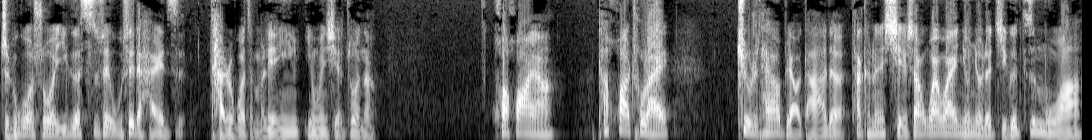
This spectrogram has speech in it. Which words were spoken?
只不过说，一个四岁五岁的孩子，他如果怎么练英英文写作呢？画画呀，他画出来就是他要表达的，他可能写上歪歪扭扭的几个字母啊，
